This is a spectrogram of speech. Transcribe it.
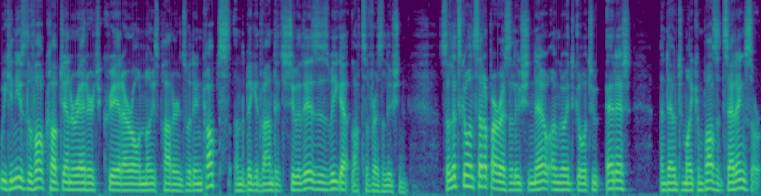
We can use the VOP cop generator to create our own noise patterns within COPs, and the big advantage to it is, is we get lots of resolution. So let's go and set up our resolution now. I'm going to go to Edit and down to my composite settings, or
